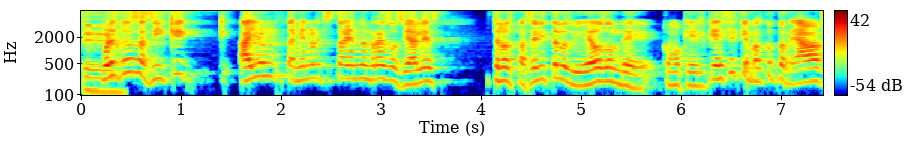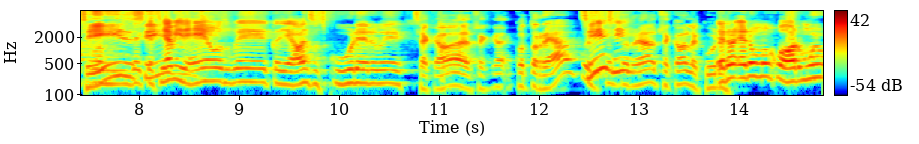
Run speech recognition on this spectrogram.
sí, sí. puras cosas así que, que hay un... También ahorita está viendo en redes sociales... Te los pasé ahorita los videos donde como que él que es el que más cotorreaba. Sí, con- de sí. que hacía videos, güey, que llegaba en su scooter, güey. Sacaba, saca, cotorreaba, pues, Sí, sí. cotorreaba, sacaba la cura. Era, era un buen jugador, muy,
